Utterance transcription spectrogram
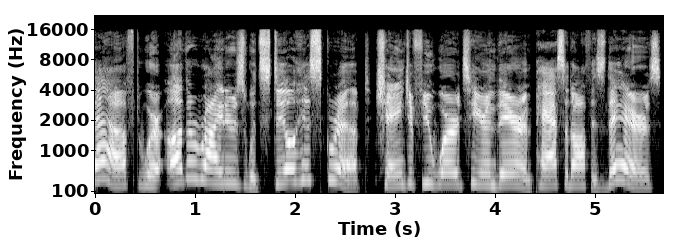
theft, where other writers would steal his script, change a few words here and there, and pass it off as theirs,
